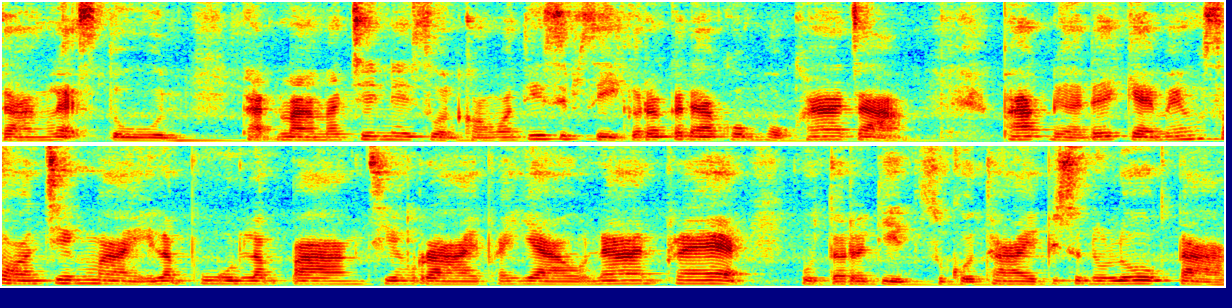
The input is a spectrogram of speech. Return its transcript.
ตรังและสตูล ถัดมามาเช็คในส่วนของวันที่ 14 กรกฎาคม 65 จาก ภาคเหนือได้แก่แม่ฮ่องสอนเชียงใหม่ลำพูนลำปาง เชียงรายพะเยาน่านแพร่ อุตรดิตถ์สุโขทัยพิษณุโลกตาก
